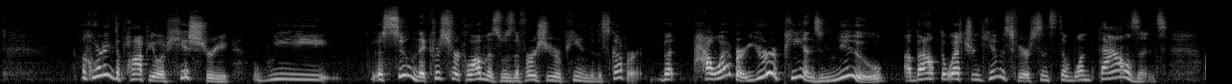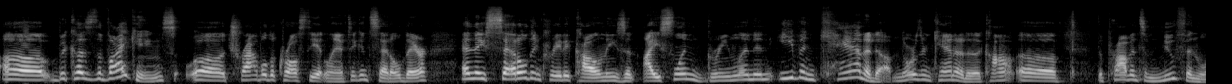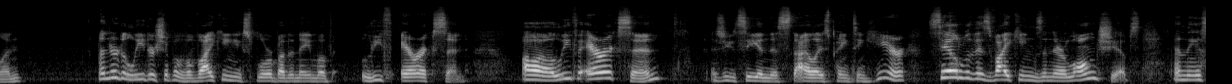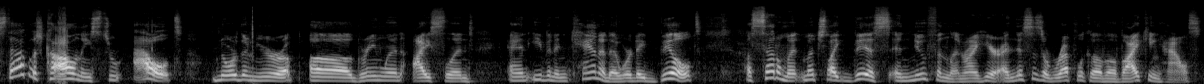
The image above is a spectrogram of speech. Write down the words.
According to popular history, we assumed that Christopher Columbus was the first European to discover it. But however, Europeans knew about the Western Hemisphere since the 1000s uh, because the Vikings uh, traveled across the Atlantic and settled there, and they settled and created colonies in Iceland, Greenland, and even Canada, northern Canada, the, uh, the province of Newfoundland, under the leadership of a Viking explorer by the name of Leif Erikson. Uh, Leif Erikson as you can see in this stylized painting here, sailed with his Vikings in their longships, and they established colonies throughout Northern Europe, uh, Greenland, Iceland, and even in Canada, where they built a settlement much like this in Newfoundland right here. And this is a replica of a Viking house.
